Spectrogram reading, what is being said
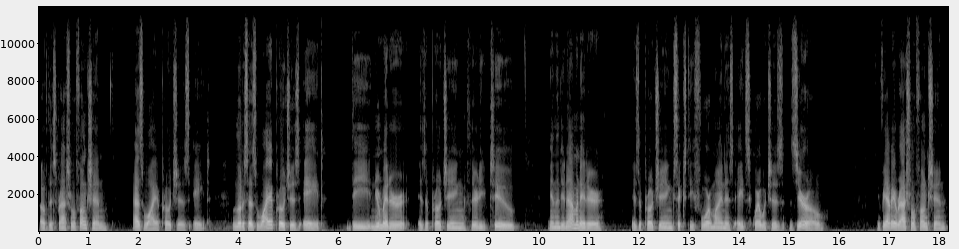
of this rational function as y approaches 8. notice as y approaches 8, the numerator is approaching 32, and the denominator is approaching 64 minus 8 squared, which is 0. If we have a rational function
